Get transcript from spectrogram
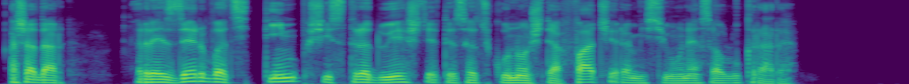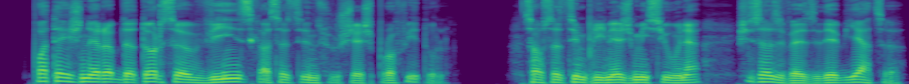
Așadar, rezervă-ți timp și străduiește-te să-ți cunoști afacerea, misiunea sau lucrarea. Poate ești nerăbdător să vinzi ca să-ți însușești profitul sau să-ți împlinești misiunea și să-ți vezi de viață.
